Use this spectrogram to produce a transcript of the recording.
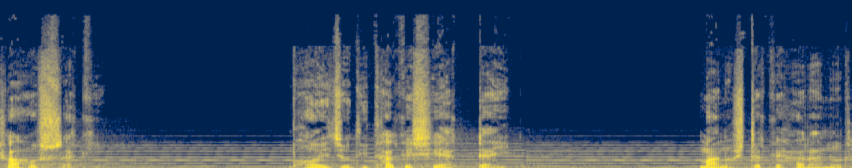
সাহস রাখি। ভয় যদি থাকে সে একটাই মানুষটাকে হারানোর।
